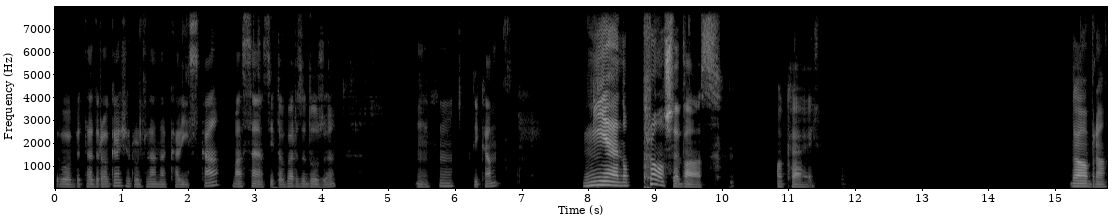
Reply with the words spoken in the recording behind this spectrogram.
To byłaby ta droga źródlana Kaliska. Ma sens i to bardzo duży. Mhm, klikam. Nie, no proszę was. Okej. Dobra,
